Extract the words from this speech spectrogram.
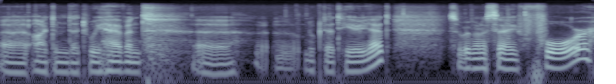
uh, item that we haven't uh, uh, looked at here yet. So we're going to say for,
